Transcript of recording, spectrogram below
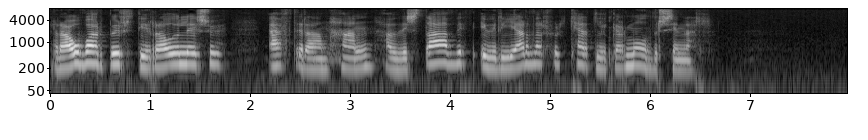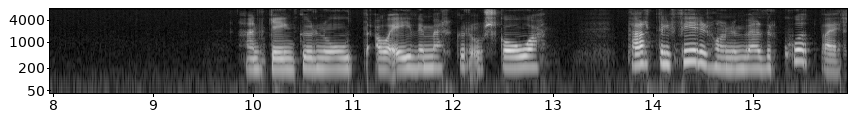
rávar burt í ráðleysu eftir að hann hafði stafið yfir jarðarfur kellingar móður sinnar. Hann gengur nú út á eigðimerkur og skóa, þar til fyrir honum verður kotbær.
